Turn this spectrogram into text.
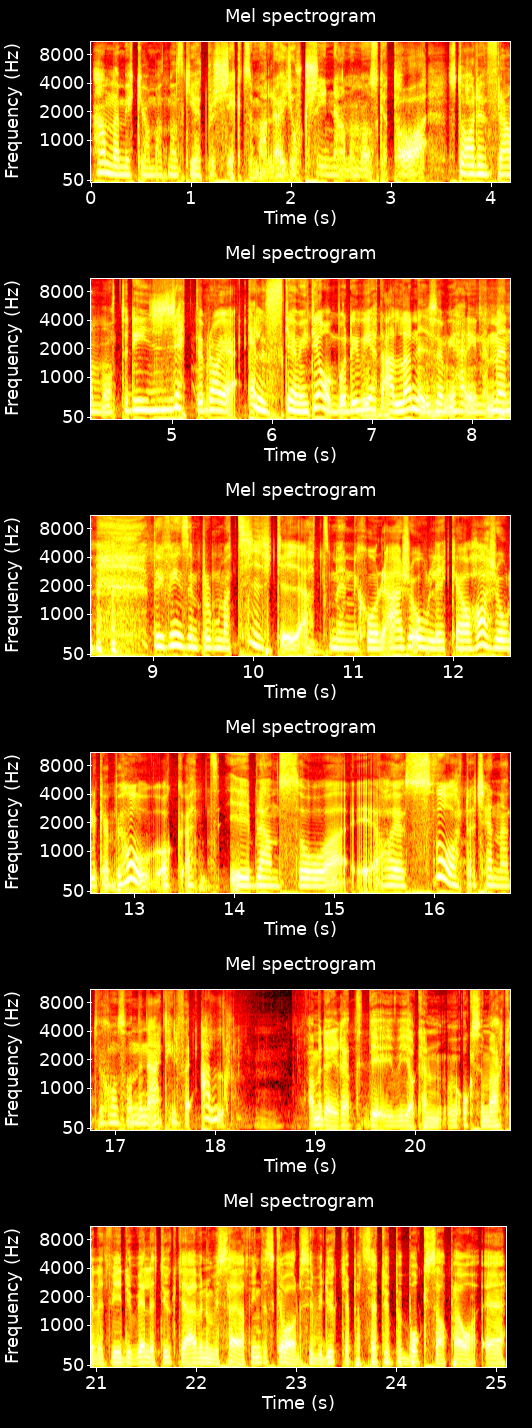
handlar mycket om att man ska göra ett projekt som aldrig har gjorts innan och man ska ta staden framåt. Och det är jättebra, jag älskar mitt jobb och det vet alla ni som är här inne. Men det finns en problematik i att människor är så olika och har så olika behov och att ibland så eh, har jag svårt att känna att Visionsfonden är till för alla. Ja men det är rätt, det, jag kan också märka det, vi är väldigt duktiga, även om vi säger att vi inte ska vara det, så är vi duktiga på att sätta upp boxar på eh,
